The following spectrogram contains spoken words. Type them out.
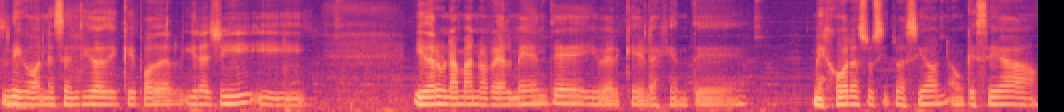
Digo, en el sentido de que poder ir allí y, y dar una mano realmente y ver que la gente mejora su situación, aunque sea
